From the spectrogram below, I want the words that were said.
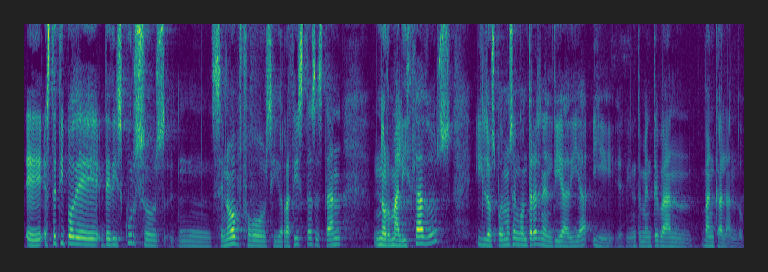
este tipo de, de discursos mm, xenófobos y racistas están normalizados y los podemos encontrar en el día a día y evidentemente van, van calando.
